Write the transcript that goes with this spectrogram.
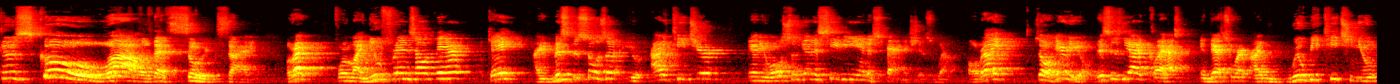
to school. Wow, that's so exciting. All right, for my new friends out there, okay, I'm Mr. Souza, your art teacher, and you're also going to see me in Spanish as well. All right, so here you go. This is the art class, and that's where I will be teaching you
